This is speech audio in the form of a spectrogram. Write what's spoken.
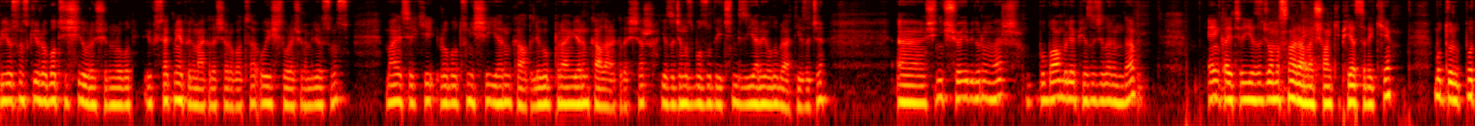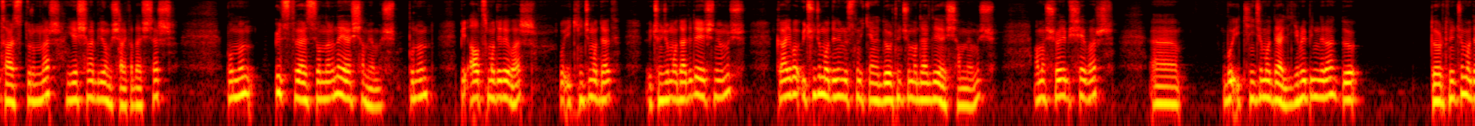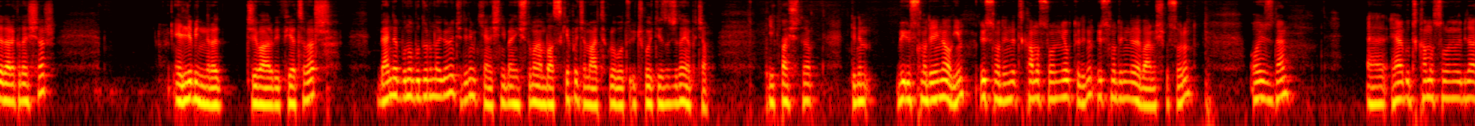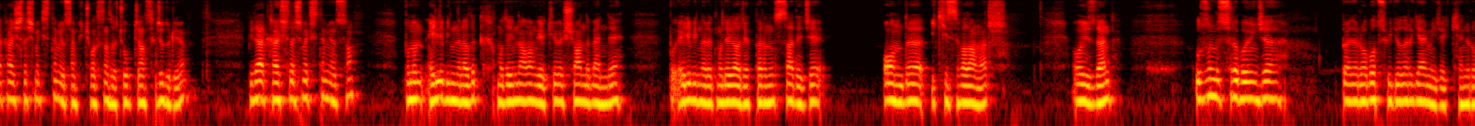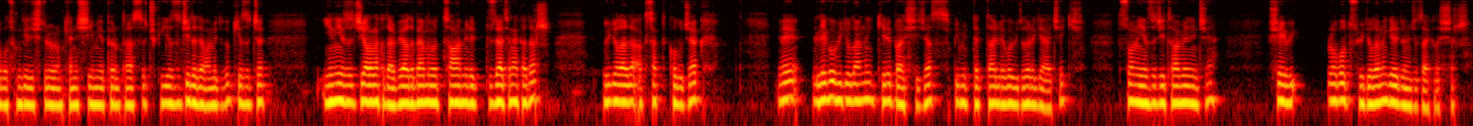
Biliyorsunuz ki robot işiyle uğraşıyordum. Robot yükseltme yapıyordum arkadaşlar robota. O işle uğraşıyordum biliyorsunuz. Maalesef ki robotun işi yarım kaldı. Lego Prime yarım kaldı arkadaşlar. Yazıcımız bozulduğu için bizi yarı yolu bıraktı yazıcı. Ee, şimdi şöyle bir durum var. Bu Bumble App yazıcılarında en kaliteli yazıcı olmasına rağmen şu anki piyasadaki bu, dur- bu tarz durumlar yaşanabiliyormuş arkadaşlar. Bunun üst versiyonlarında yaşamıyormuş. Bunun bir alt modeli var. Bu ikinci model. Üçüncü modelde de yaşanıyormuş. Galiba üçüncü modelin üstündeki yani dördüncü modelde yaşanmıyormuş. Ama şöyle bir şey var. Ee, bu ikinci model 20 bin lira. Dö- dördüncü model arkadaşlar 50 bin lira civarı bir fiyatı var. Ben de bunu bu durumda görünce dedim ki yani şimdi ben hiç durmadan baskı yapacağım artık robotu 3 boyutlu yazıcıdan yapacağım. İlk başta dedim bir üst modelini alayım. Üst modelinde tıkanma sorunu yoktu dedim. Üst modelinde de varmış bu sorun. O yüzden e, eğer bu tıkanma sorunuyla bir daha karşılaşmak istemiyorsam ki baksanıza çok can sıkıcı duruyor. Bir daha karşılaşmak istemiyorsam bunun 50 bin liralık modelini almam gerekiyor ve şu anda bende bu 50 bin liralık modeli alacak paranın sadece onda ikisi falan var. O yüzden uzun bir süre boyunca böyle robot videoları gelmeyecek. Kendi robotumu geliştiriyorum, kendi şeyimi yapıyorum tarzı. Çünkü yazıcıyla devam ediyorduk. Yazıcı yeni yazıcıyı alana kadar veya da ben bunu tamir edip düzeltene kadar videolarda aksaklık olacak. Ve Lego videolarına geri başlayacağız. Bir müddet daha Lego videoları gelecek. Sonra yazıcıyı tamir edince şey robot videolarına geri döneceğiz arkadaşlar.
